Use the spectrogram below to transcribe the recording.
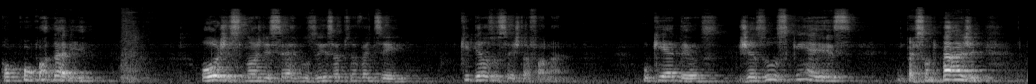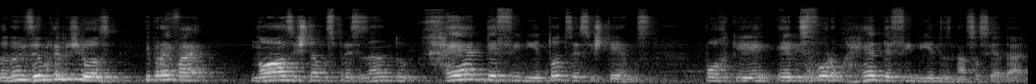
como concordaria. Hoje, se nós dissermos isso, a pessoa vai dizer: Que Deus você está falando? O que é Deus? Jesus, quem é esse? Um personagem? Nós não dizemos religioso. E por aí vai. Nós estamos precisando redefinir todos esses termos, porque eles foram redefinidos na sociedade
